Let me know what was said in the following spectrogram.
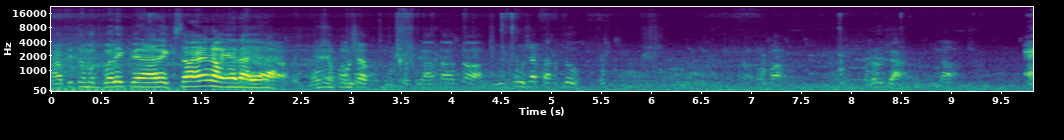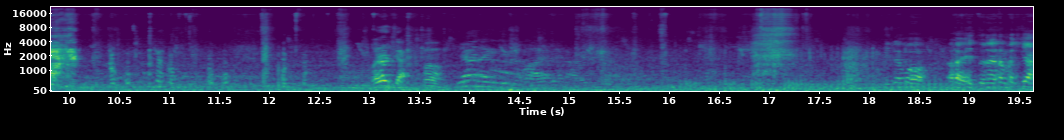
Kapit na magbalik, Kuya Rex. So, ayan o, yan na, yan na. Yan yung push-up. Push-up yata ito ah. Yung push-up, tatlo. Manood ka. Na. Manood ka. Oh. Tignan mo. Ah, ito na naman siya.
